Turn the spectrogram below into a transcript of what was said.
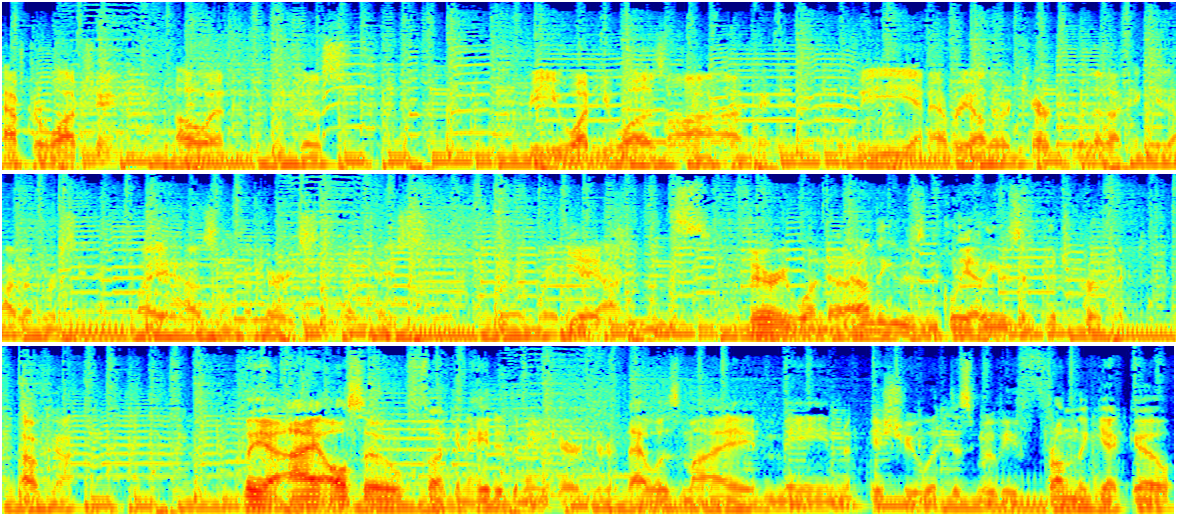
after watching Owen just be what he was on, I think Glee and every other character that I think I've ever seen him play has like a very similar taste to the way they Yeah, act. he's very one note. I don't think he was in Glee. I think he was in Pitch Perfect. Okay. But yeah, I also fucking hated the main character. That was my main issue with this movie from the get go.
